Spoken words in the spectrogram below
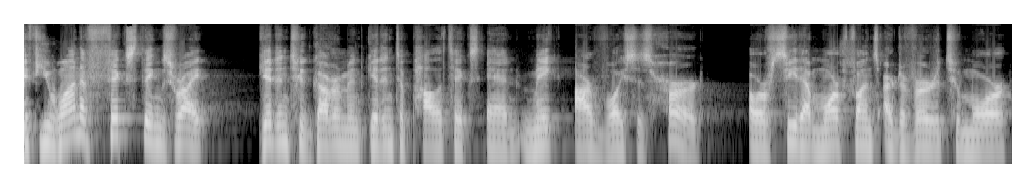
if you want to fix things right, get into government, get into politics, and make our voices heard, or see that more funds are diverted to more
